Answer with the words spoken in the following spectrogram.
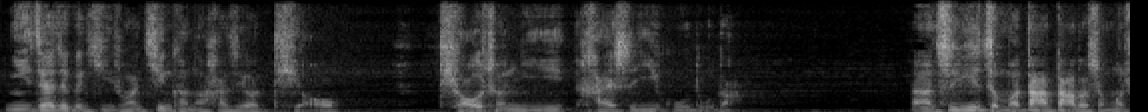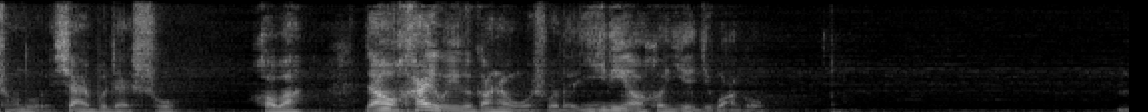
你在这个基础上尽可能还是要调，调成你还是一股独大。啊，至于怎么大，大到什么程度，下一步再说，好吧？然后还有一个，刚才我说的，一定要和业绩挂钩。嗯，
